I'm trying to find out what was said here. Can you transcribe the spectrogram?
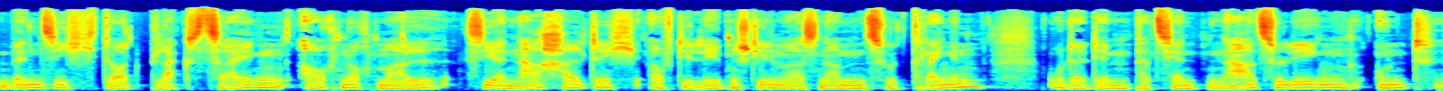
wenn sich dort Plaques zeigen, auch nochmal sehr nachhaltig auf die Lebensstilmaßnahmen zu drängen oder dem Patienten nahezulegen und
